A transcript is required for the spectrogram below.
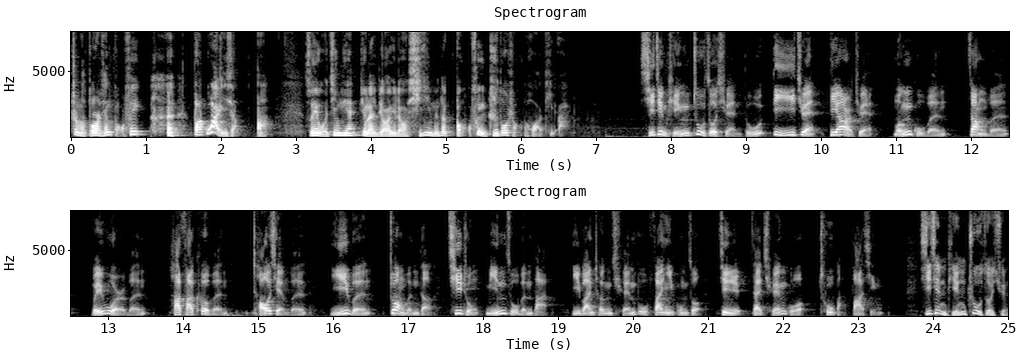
挣了多少钱稿费，八卦一下啊！所以我今天就来聊一聊习近平的稿费值多少的话题啊。习近平著作选读第一卷、第二卷，蒙古文。藏文、维吾尔文、哈萨克文、朝鲜文、彝文、壮文等七种民族文版已完成全部翻译工作，近日在全国出版发行。习近平著作选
